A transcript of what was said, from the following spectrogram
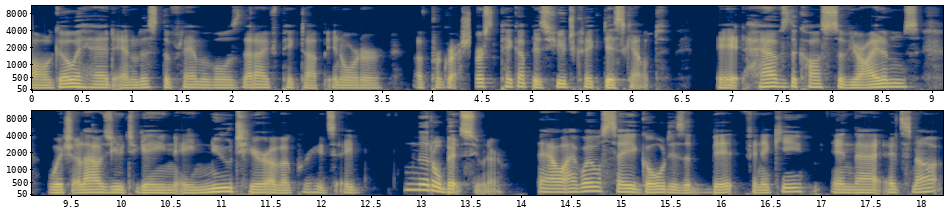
I'll go ahead and list the flammables that I've picked up in order of progression. First pickup is Huge Click Discount. It halves the costs of your items, which allows you to gain a new tier of upgrades a little bit sooner. Now, I will say gold is a bit finicky in that it's not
